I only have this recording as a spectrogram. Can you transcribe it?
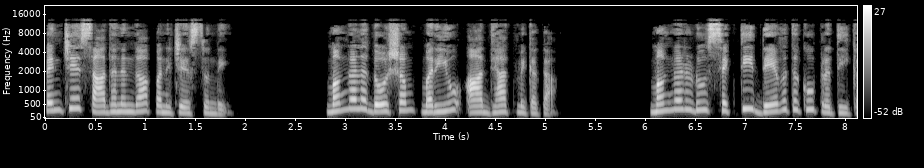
పెంచే సాధనంగా పనిచేస్తుంది. మంగళ దోషం మరియు ఆధ్యాత్మికత. మంగళుడు శక్తి దేవతకు ప్రతీక.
